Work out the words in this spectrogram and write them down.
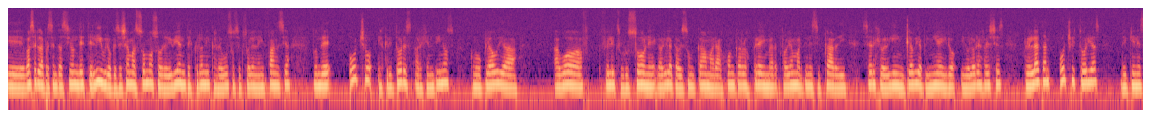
Eh, va a ser la presentación de este libro que se llama Somos sobrevivientes, crónicas de abuso sexual en la infancia, donde ocho escritores argentinos como Claudia Aboaf, Félix Brusone, Gabriela Cabezón Cámara, Juan Carlos Kramer, Fabián Martínez Icardi, Sergio Holguín, Claudia Piñeiro y Dolores Reyes relatan ocho historias de quienes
